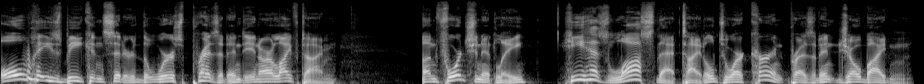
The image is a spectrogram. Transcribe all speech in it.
always be considered the worst president in our lifetime. Unfortunately, he has lost that title to our current president, Joe Biden.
